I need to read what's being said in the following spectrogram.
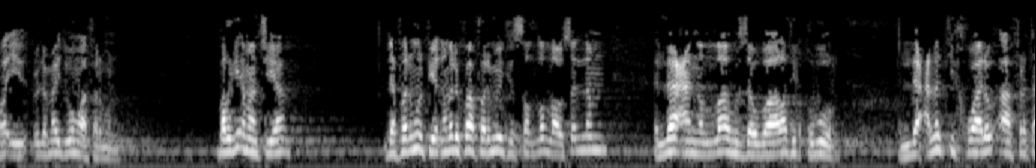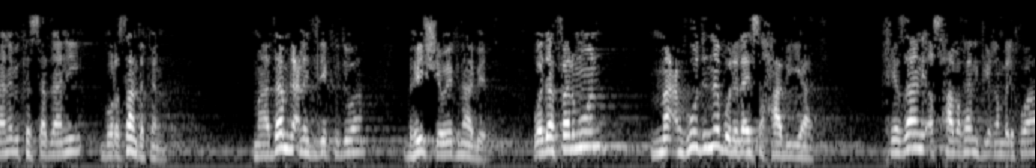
ڕێی علەمای دووەم وافەرمون بەڵگی ئەمان چییە دەفەرمون پێغەمبەری خوا فەرموویەتی صلی الله وسلم لعن الله زوارات القبور. لعنەتی خوا لەو ئافرەتانە بکە سەردانی گۆڕستان دەکەن مادام لعنەتی لێ کردووە بە هیچ شێوەیەک نابێت وەدەفەرمون معهود نەبوو لە لای خێزانی ئەسحابەکانی پێغەمبەری خوا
